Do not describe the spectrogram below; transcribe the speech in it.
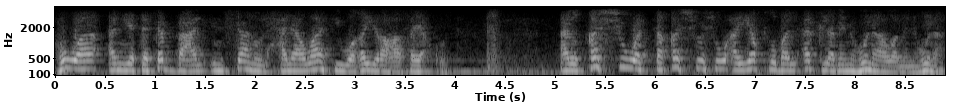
هو أن يتتبع الإنسان الحلاوات وغيرها فيأكل. القش والتقشش أن يطلب الأكل من هنا ومن هنا.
